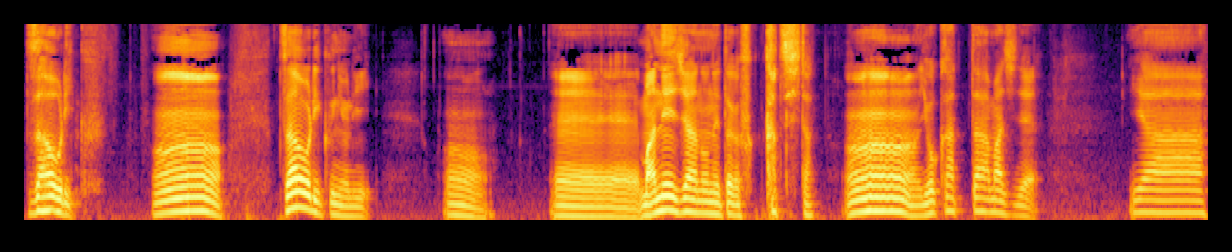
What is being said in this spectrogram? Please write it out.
ザオリク。うん。ザオリクにより、うん。えー、マネージャーのネタが復活した。うん。よかった、マジで。いや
